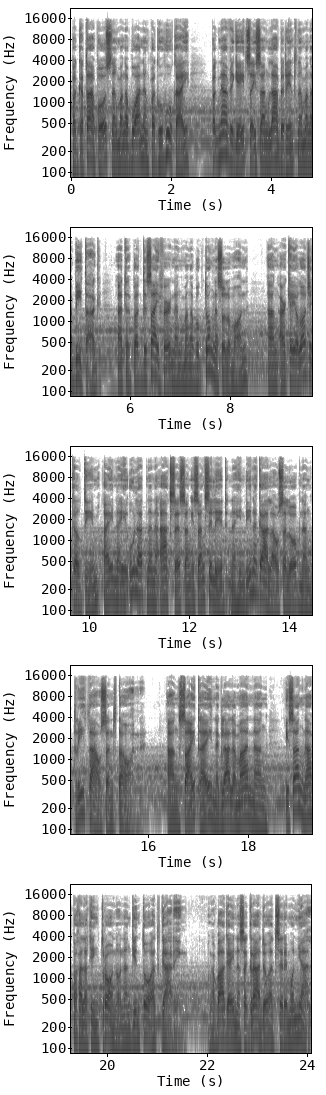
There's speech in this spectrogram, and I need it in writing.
Pagkatapos ng mga buwan ng paghuhukay, pag-navigate sa isang labyrinth ng mga bitag at pag-decipher ng mga bugtong na Solomon, ang archaeological team ay naiulat na na-access ang isang silid na hindi nagalaw sa loob ng 3,000 taon. Ang site ay naglalaman ng isang napakalaking trono ng ginto at garing, mga bagay na sagrado at seremonyal.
